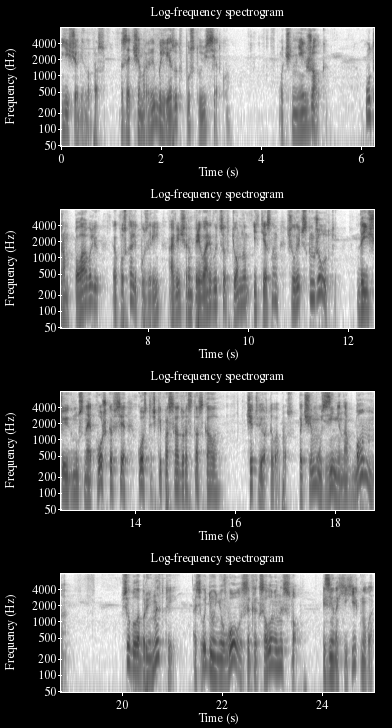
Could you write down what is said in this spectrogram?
Еще один вопрос. Зачем рыбы лезут в пустую сетку? Очень мне их жалко. Утром плавали, опускали пузыри, а вечером перевариваются в темном и тесном человеческом желудке. Да еще и гнусная кошка все косточки по саду растаскала. Четвертый вопрос. Почему Зинина Бонна все было брюнеткой, а сегодня у нее волосы как соломенный сноп? Зина хихикнула,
